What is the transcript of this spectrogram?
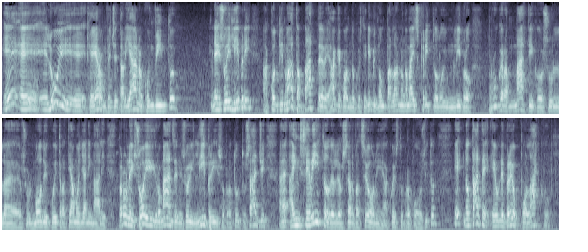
e, e lui che era un vegetariano convinto nei suoi libri ha continuato a battere, anche quando questi libri non parlano, non ha mai scritto lui un libro programmatico sul, sul, modo in cui trattiamo gli animali, però nei suoi romanzi, nei suoi libri, soprattutto saggi, eh, ha inserito delle osservazioni a questo proposito. E notate è un ebreo polacco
